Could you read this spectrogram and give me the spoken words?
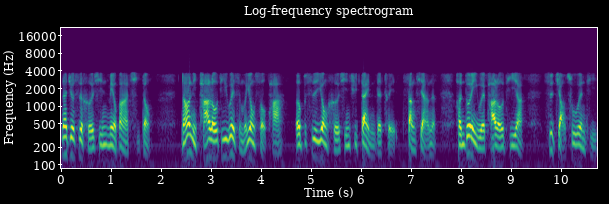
那就是核心没有办法启动。然后你爬楼梯为什么用手爬，而不是用核心去带你的腿上下呢？很多人以为爬楼梯啊是脚出问题，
